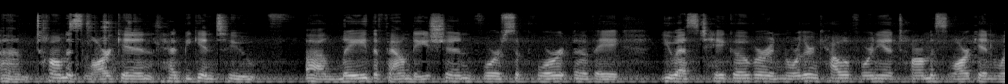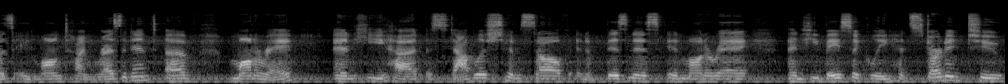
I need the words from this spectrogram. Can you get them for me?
Um, Thomas Larkin had begun to uh, lay the foundation for support of a U.S. takeover in Northern California. Thomas Larkin was a longtime resident of Monterey, and he had established himself in a business in Monterey, and he basically had started to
